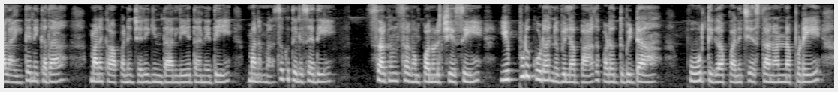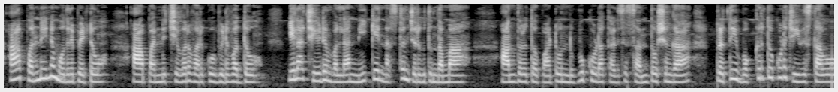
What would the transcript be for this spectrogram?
అలా అయితేనే కదా మనకు ఆ పని జరిగిందా లేదా అనేది మన మనసుకు తెలిసేది. సగం సగం పనులు చేసి ఎప్పుడు కూడా నువ్వు ఇలా బాధపడొద్దు బిడ్డ. పూర్తిగా పని చేస్తాను అన్నప్పుడే ఆ పనినైనా మొదలుపెట్టు. ఆ పనిని చివరి వరకు విడవద్దు. ఇలా చేయడం వల్ల నీకే నష్టం జరుగుతుందమ్మా. అందరితో పాటు నువ్వు కూడా కలిసి సంతోషంగా ప్రతి ఒక్కరితో కూడా జీవిస్తావు.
